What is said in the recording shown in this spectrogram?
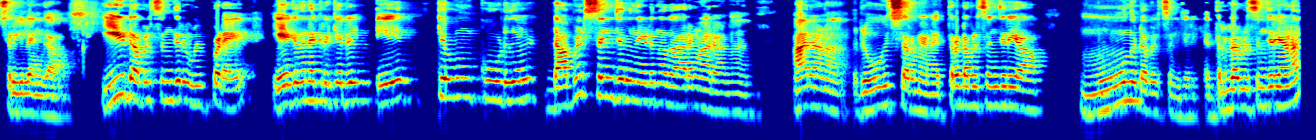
ശ്രീലങ്ക. ഈ ഡബിൾ സെഞ്ചുറി ഉൾപ്പെടെ ഏകദിന ക്രിക്കറ്റിൽ ഏറ്റവും കൂടുതൽ ഡബിൾ സെഞ്ചുറി നേടുന്ന താരം ആരാണ്? ആരാണ്? രോഹിത് ശർമ്മയാണ്. എത്ര ഡബിൾ സെഞ്ചുറിയാ മൂന്ന് ഡബിൾ സെഞ്ചുറി എത്ര ഡബിൾ സെഞ്ചുറിയാണ്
